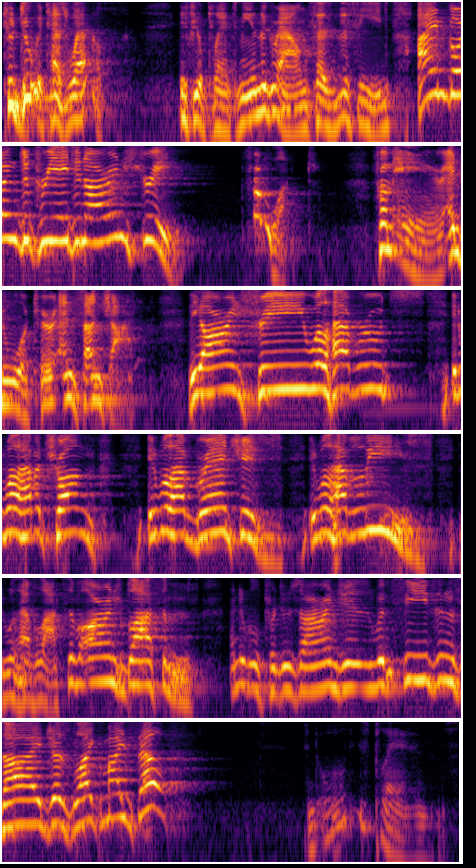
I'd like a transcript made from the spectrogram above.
to do it as well. If you plant me in the ground, says the seed, I'm going to create an orange tree. From what? From air and water and sunshine. The orange tree will have roots. It will have a trunk. It will have branches. It will have leaves. It will have lots of orange blossoms. And it will produce oranges with seeds inside, just like myself. And all these plans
